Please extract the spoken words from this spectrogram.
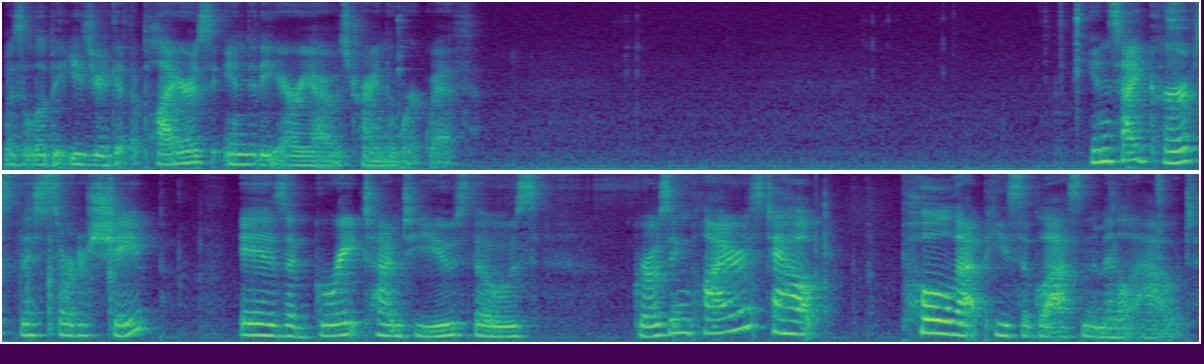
was a little bit easier to get the pliers into the area I was trying to work with. Inside curves, this sort of shape, is a great time to use those grozing pliers to help pull that piece of glass in the middle out.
